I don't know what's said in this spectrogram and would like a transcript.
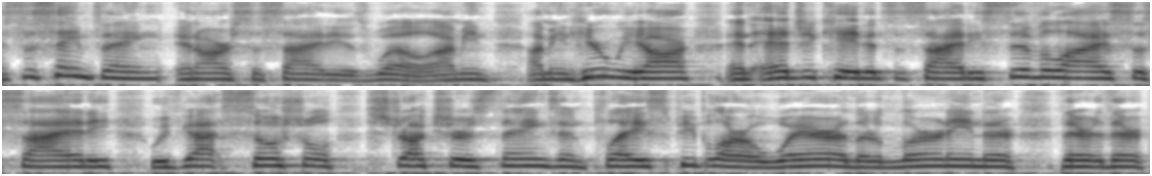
It's the same thing in our society as well. I mean, I mean, here we are, an educated society, civilized society. We've got social structures, things in place. People are aware, they're learning, they're, they're, they're,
